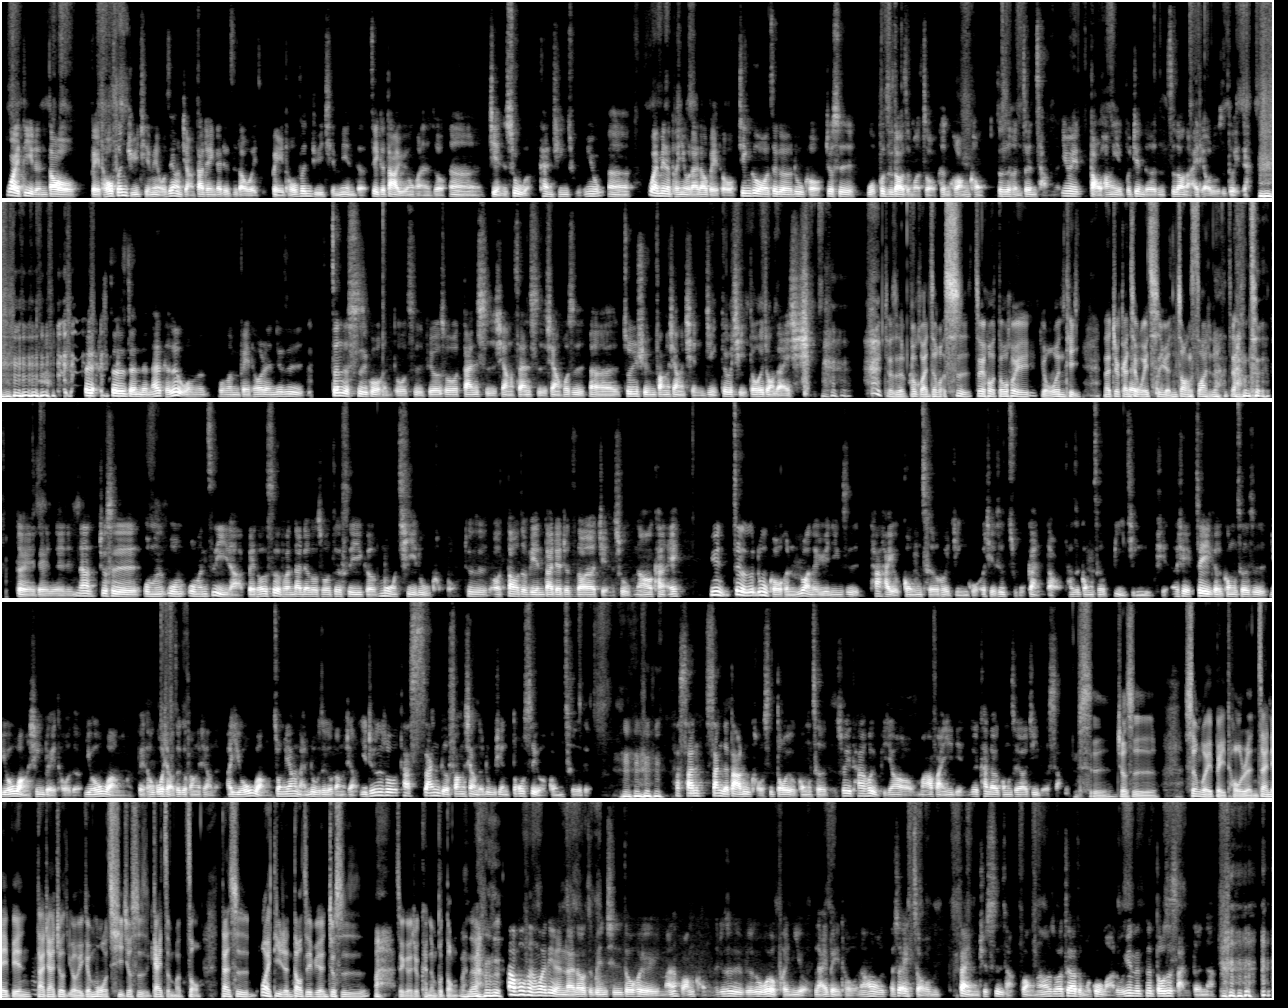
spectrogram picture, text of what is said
外地人到北投分局前面，我这样讲大家应该就知道位置。北投分局前面的这个大圆环的时候，嗯，减速啊，看清楚，因为呃。外面的朋友来到北投，经过这个路口，就是我不知道怎么走，很惶恐，这是很正常的，因为导航也不见得知道哪一条路是对的。这这是真的。那可是我们我们北投人就是真的试过很多次，比如说单十项、三十项，或是呃遵循方向前进，对不起，都会撞在一起。就是不管怎么试，最后都会有问题，那就干脆维持原状算了，这样子。对对对对，那就是我们我我们自己啦，北投社团大家都说这是一个默契路口，就是哦到这边大家就知道要减速，然后看哎。因为这个路口很乱的原因是，它还有公车会经过，而且是主干道，它是公车必经路线，而且这个公车是有往新北投的，有往北投国小这个方向的，啊，有往中央南路这个方向，也就是说，它三个方向的路线都是有公车的。它三三个大路口是都有公车的，所以它会比较麻烦一点，就看到公车要记得闪。是，就是身为北投人在那边，大家就有一个默契，就是该怎么走。但是外地人到这边，就是啊，这个就可能不懂了。那 大部分外地人来到这边，其实都会蛮惶恐的。就是比如说，我有朋友来北投，然后他说：“哎，走，我们带你们去市场逛。”然后说：“这要怎么过马路？因为那那都是闪灯啊。”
